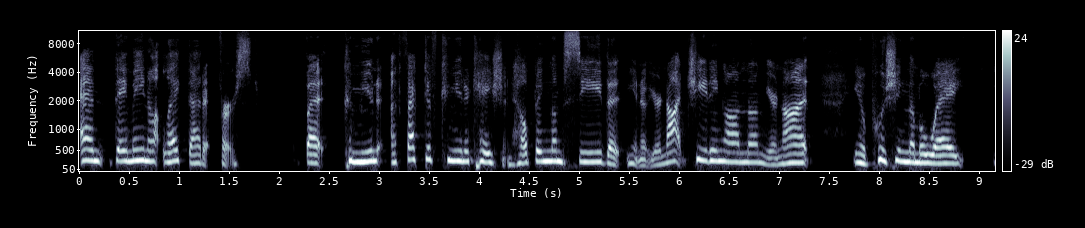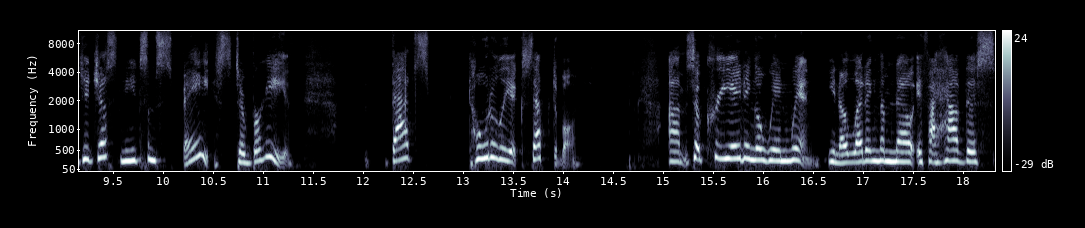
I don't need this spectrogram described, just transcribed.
And they may not like that at first but communi- effective communication helping them see that you know you're not cheating on them you're not you know pushing them away. You just need some space to breathe. That's totally acceptable. Um, so creating a win-win you know letting them know if i have this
